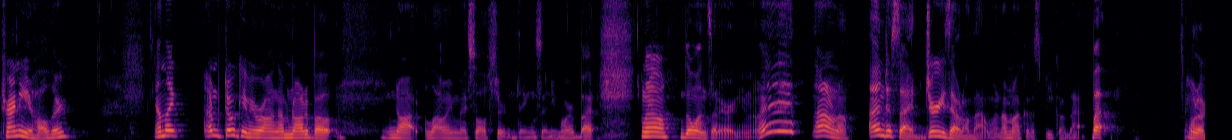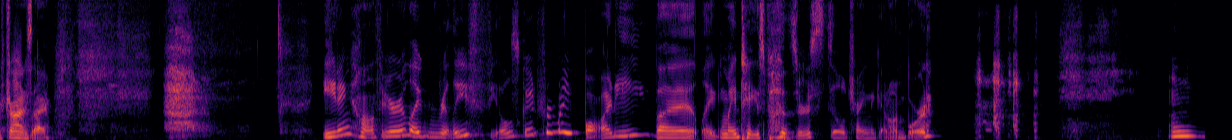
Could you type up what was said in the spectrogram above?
trying to eat healthier. And like, I'm, don't get me wrong, I'm not about not allowing myself certain things anymore. But well, the ones that I already know, eh, I don't know. Undecided. Jury's out on that one. I'm not going to speak on that. But what I was trying to say. Eating healthier like really feels good for my body, but like my taste buds are still trying to get on board. mm-hmm.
